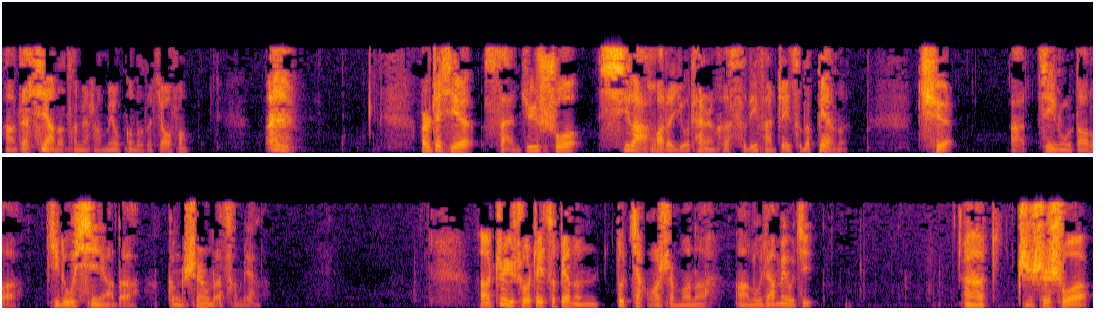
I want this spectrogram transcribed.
啊，在信仰的层面上没有更多的交锋。而这些散居说希腊话的犹太人和斯蒂凡这次的辩论，却啊进入到了基督信仰的更深入的层面了。啊，至于说这次辩论都讲了什么呢？啊，陆家没有记啊，只是说。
